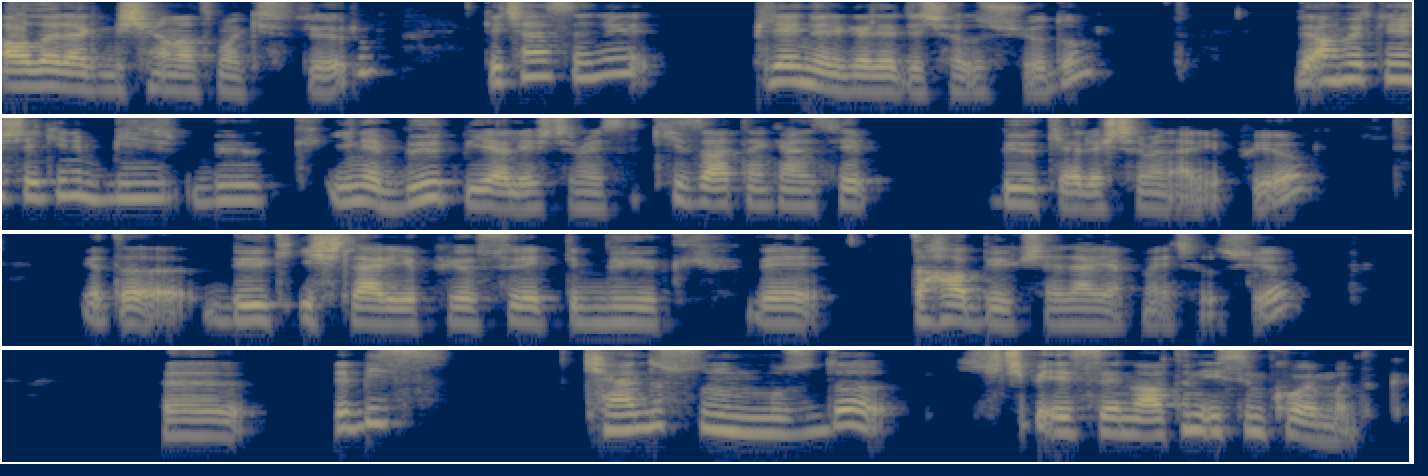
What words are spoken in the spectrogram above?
alarak bir şey anlatmak istiyorum. Geçen sene Plenary Galeri'de çalışıyordum. Ve Ahmet Güneş Tekin'in bir büyük, yine büyük bir yerleştirmesi ki zaten kendisi hep büyük yerleştirmeler yapıyor. Ya da büyük işler yapıyor. Sürekli büyük ve daha büyük şeyler yapmaya çalışıyor. Ee, ve biz kendi sunumumuzda hiçbir eserin altına isim koymadık.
